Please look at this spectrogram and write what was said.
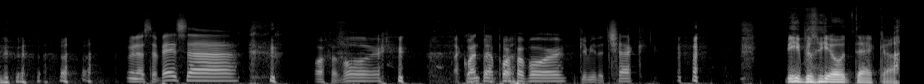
Una cerveza, por favor. La cuenta, por favor. Give me the check. Biblioteca.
